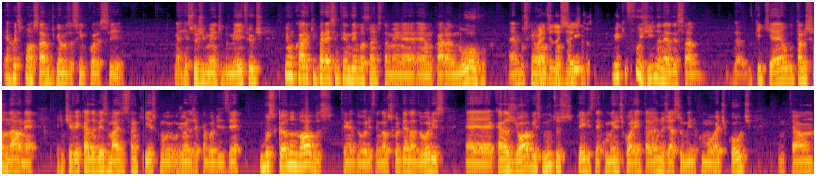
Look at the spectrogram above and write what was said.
é responsável, digamos assim, por esse né, ressurgimento do Mayfield, e um cara que parece entender bastante também, né? É um cara novo, é, buscando novos conceitos, anos, né? meio que fugindo, né, dessa do que, que é o tradicional, né? A gente vê cada vez mais as franquias, como o Jonas já acabou de dizer, buscando novos treinadores, né, novos coordenadores, é, caras jovens, muitos deles né, com menos de 40 anos já assumindo como head coach. Então,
